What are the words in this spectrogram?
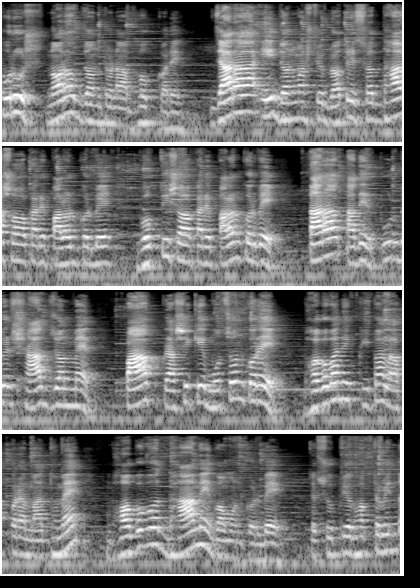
পুরুষ নরক যন্ত্রণা ভোগ করে যারা এই জন্মাষ্টমী ব্রতের শ্রদ্ধা সহকারে পালন করবে, ভক্তি সহকারে পালন করবে, তারা তাদের পূর্বের সাত জন্মের পাপ রাশিকে মোচন করে ভগবানের কৃপা লাভ করার মাধ্যমে ভগবত ধামে গমন করবে। তো সুপ্রিয় ভক্তবৃন্দ,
